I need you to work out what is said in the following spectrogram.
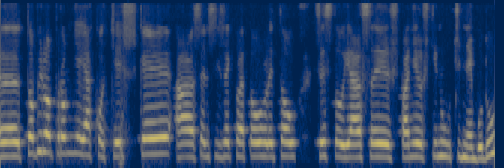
e, to bylo pro mě jako těžké a jsem si řekla touhletou cestou, já se španělštinu učit nebudu.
